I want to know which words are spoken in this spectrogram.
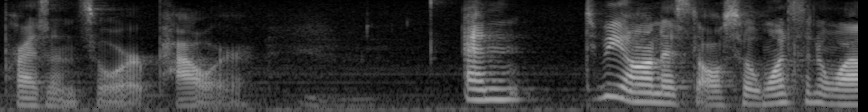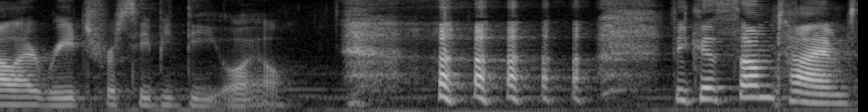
presence or power. Mm-hmm. And to be honest, also, once in a while I reach for CBD oil. because sometimes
